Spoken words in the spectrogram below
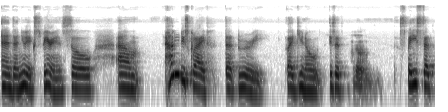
and a new experience. So um, how do you describe that brewery? Like, you know, is it a space that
